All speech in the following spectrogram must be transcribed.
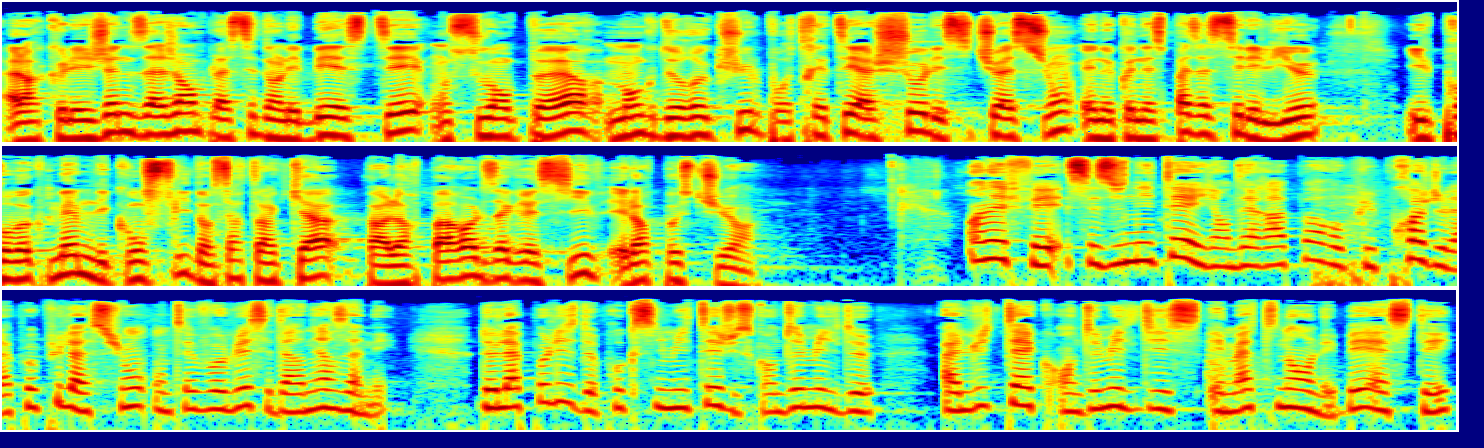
alors que les jeunes agents placés dans les BST ont souvent peur, manquent de recul pour traiter à chaud les situations et ne connaissent pas assez les lieux. Ils provoquent même les conflits dans certains cas par leurs paroles agressives et leur posture. En effet, ces unités ayant des rapports au plus proche de la population ont évolué ces dernières années. De la police de proximité jusqu'en 2002 à l'UTEC en 2010 et maintenant les BST,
